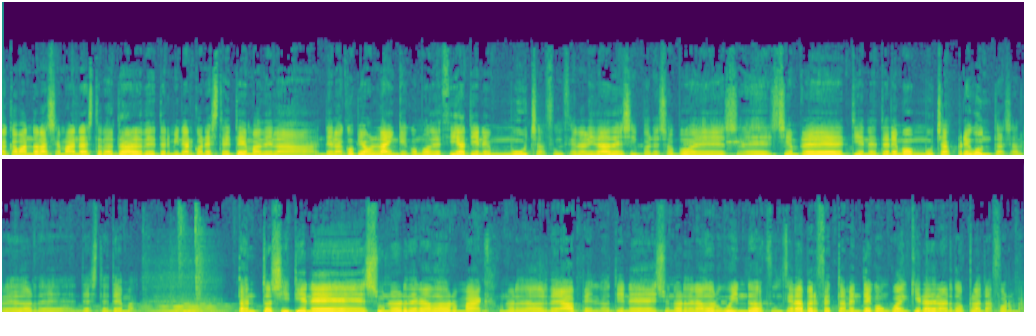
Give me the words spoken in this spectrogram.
acabando la semana, es tratar de terminar con este tema de la, de la copia online, que como decía tiene muchas funcionalidades y por eso pues eh, siempre tiene, tenemos muchas preguntas alrededor de, de este tema. Tanto si tienes un ordenador Mac, un ordenador de Apple, o tienes un ordenador Windows, funciona perfectamente con cualquiera de las dos plataformas.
